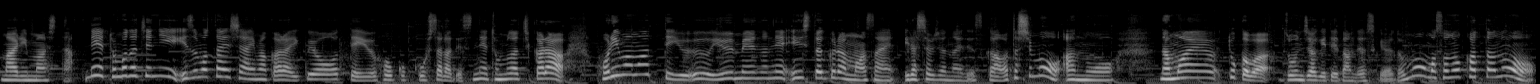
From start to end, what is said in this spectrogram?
まいりました。で、友達に出雲大社今から行くよっていう報告をしたらですね、友達から、堀ママっていう有名なね、インスタグラマーさんいらっしゃるじゃないですか。私も、あの、名前とかは存じ上げてたんですけれども、まあ、その方の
